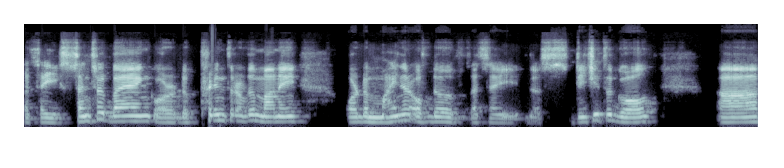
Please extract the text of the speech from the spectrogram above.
let's say central bank or the printer of the money or the miner of the let's say this digital gold. Uh,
